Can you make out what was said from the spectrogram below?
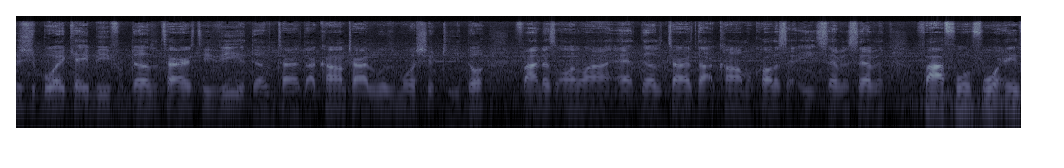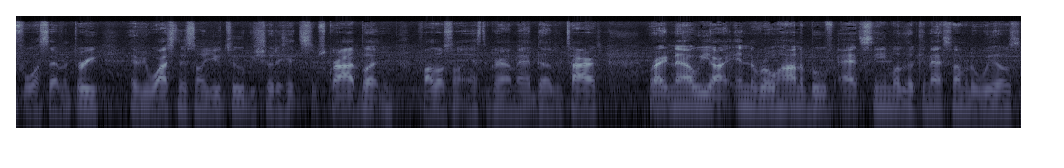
This is your boy KB from Dubs and Tires TV at dubsandtires.com. Tires, wheels, more shipped to your door. Find us online at dubsandtires.com or call us at 877-544-8473. If you're watching this on YouTube, be sure to hit the subscribe button. Follow us on Instagram at Dubs and Tires. Right now, we are in the Rohana booth at SEMA looking at some of the wheels.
